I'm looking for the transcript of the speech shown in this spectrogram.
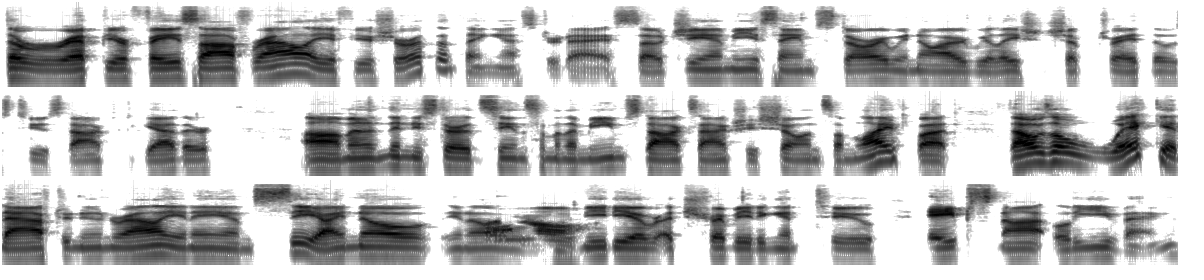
the rip your face off rally if you're short the thing yesterday. So GME, same story. We know our relationship trade those two stocks together. Um, and then you started seeing some of the meme stocks actually showing some life. But that was a wicked afternoon rally in AMC. I know, you know, wow. media attributing it to apes not leaving,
